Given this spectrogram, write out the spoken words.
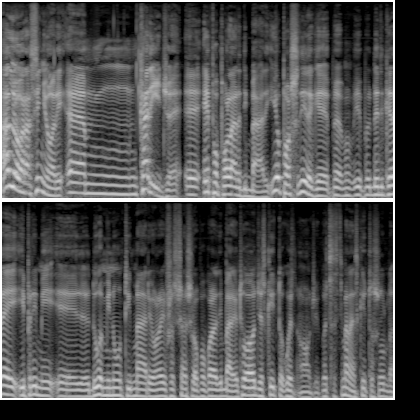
Allora, signori, ehm, Carige eh, e Popolare di Bari. Io posso dire che eh, dedicherei i primi eh, due minuti, Mario, a una riflessione sulla Popolare di Bari. Tu oggi hai scritto, que- no, oggi, questa settimana hai scritto sul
